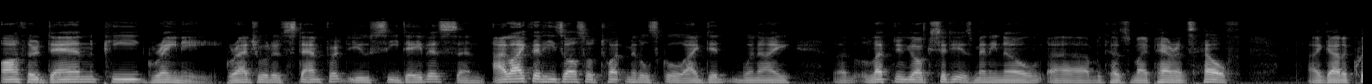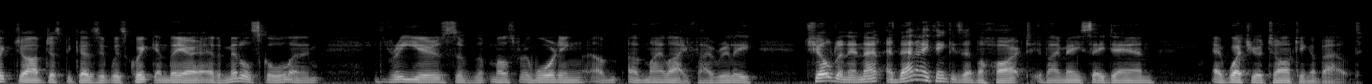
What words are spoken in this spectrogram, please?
author Dan P. Greaney, graduate of Stanford, UC Davis, and I like that he's also taught middle school. I did when I uh, left New York City, as many know, uh, because of my parents' health. I got a quick job just because it was quick and there at a middle school, and three years of the most rewarding of, of my life. I really children, and that that I think is at the heart, if I may say, Dan, at what you're talking about.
